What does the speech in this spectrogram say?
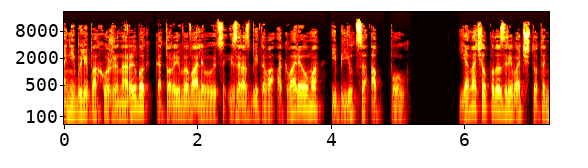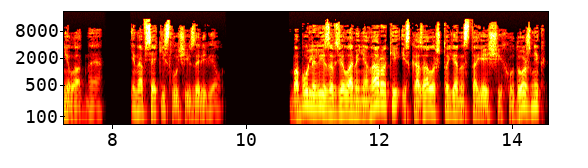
Они были похожи на рыбок, которые вываливаются из разбитого аквариума и бьются об пол. Я начал подозревать что-то неладное и на всякий случай заревел. Бабуля Лиза взяла меня на руки и сказала, что я настоящий художник,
